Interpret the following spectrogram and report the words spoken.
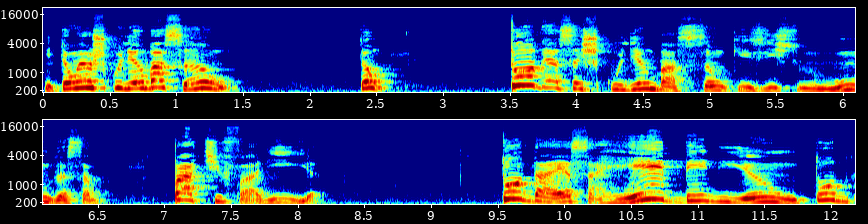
Então é uma esculhambação. Então, toda essa esculhambação que existe no mundo, essa patifaria, toda essa rebelião, toda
